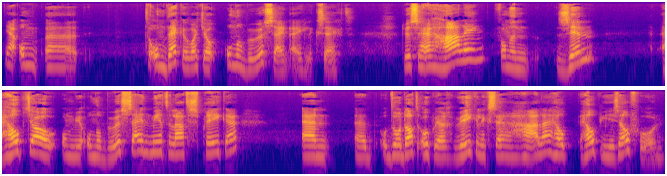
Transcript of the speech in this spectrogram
ja, om uh, te ontdekken wat jouw onderbewustzijn eigenlijk zegt. Dus herhaling van een zin helpt jou om je onderbewustzijn meer te laten spreken. En uh, door dat ook weer wekelijks te herhalen, help, help je jezelf gewoon.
